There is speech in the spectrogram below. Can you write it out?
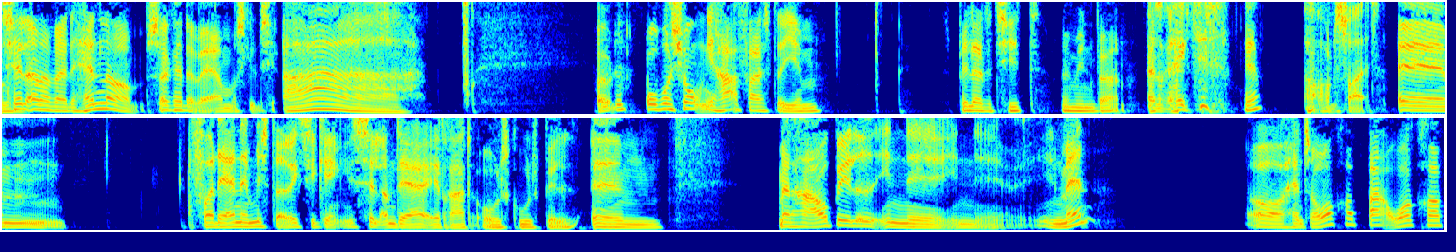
fortæller dig, hvad det handler om, så kan det være, måske du siger, ah, Prøv det. Operation, jeg har faktisk derhjemme. Spiller det tit med mine børn. Er det rigtigt? Ja. Åh, oh, det sejt. Øhm, for det er nemlig stadigvæk tilgængeligt, selvom det er et ret old school spil. Øhm, man har afbildet en, øh, en, øh, en mand, og hans overkrop, bare overkrop,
